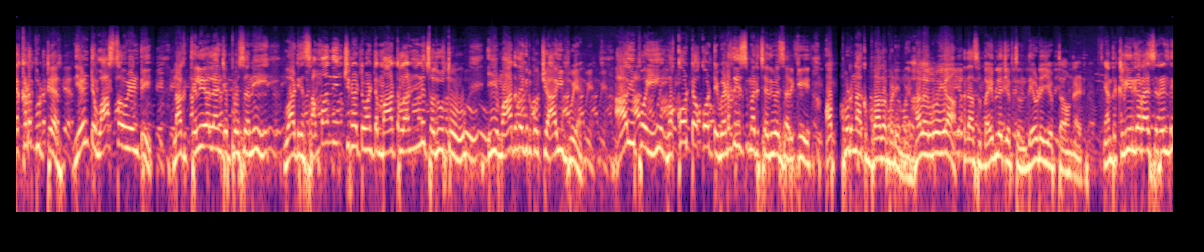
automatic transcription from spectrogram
ఎక్కడ పుట్టారు? ఏంటి వాస్తవం ఏంటి? నాకు తెలియాలి అని చెప్పేసి అని వాటికి సంబంధించినటువంటి మాటలన్నీ చదువుతూ ఈ మాట దగ్గరికి వచ్చి ఆగిపోయాను. ఆగిపోయి ఒక్కోటి ఒక్కోటి విడదీసి మరి చదివేసరికి అప్పుడు నాకు బాధపడింది. హలలుయ అసలు బైబిలే చెప్తుంది. దేవుడే చెప్తా ఉన్నాడు. ఎంత క్లియర్గా రాశారండి?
